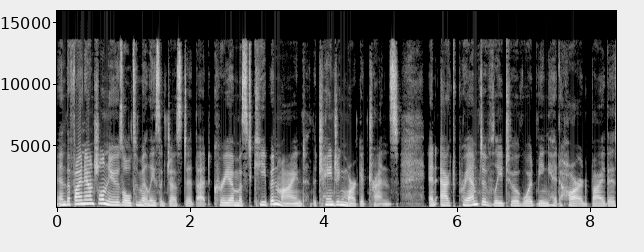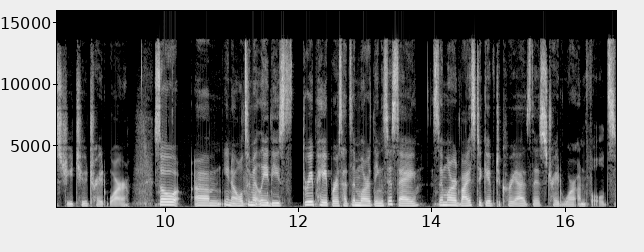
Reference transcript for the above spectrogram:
And the financial news ultimately suggested that Korea must keep in mind the changing market trends and act preemptively to avoid being hit hard by this G2 trade war. So, um, you know, ultimately, these three papers had similar things to say, similar advice to give to Korea as this trade war unfolds.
